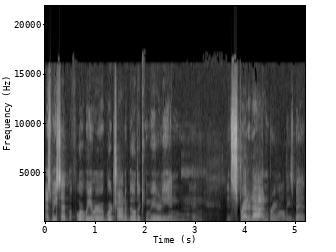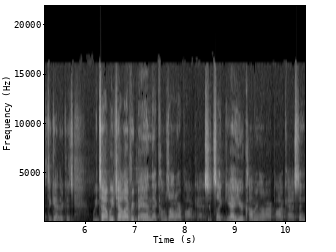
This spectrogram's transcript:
as we said before, we were we're trying to build a community and and, and spread it out and bring all these bands together because we tell we tell every band that comes on our podcast, it's like yeah, you're coming on our podcast and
